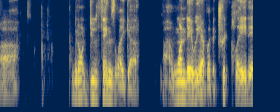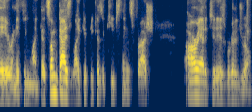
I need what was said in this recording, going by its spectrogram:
uh, we don't do things like a uh, one day we have like a trick play day or anything like that. Some guys like it because it keeps things fresh. Our attitude is we're going to drill,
